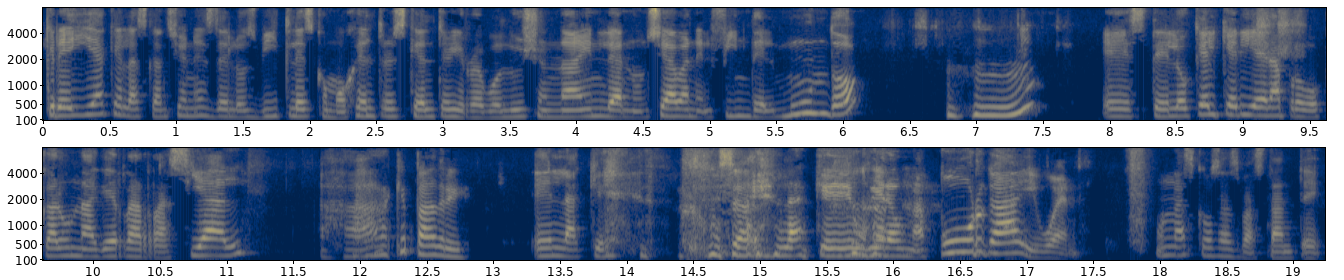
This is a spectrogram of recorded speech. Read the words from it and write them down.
creía que las canciones de los Beatles como Helter Skelter y Revolution 9 le anunciaban el fin del mundo. Este, lo que él quería era provocar una guerra racial, ajá, Ah, qué padre. en la que, O sea, en la que hubiera una purga y bueno, unas cosas bastante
